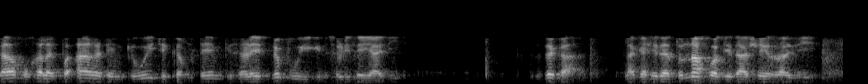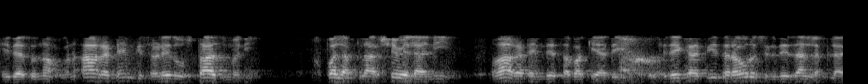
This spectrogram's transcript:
دا خو خلک په هغه ټیم کې وایي چې کم ټیم کې سړی نه پوهیږي سړی ته یادي ځکه لکه هدایت النحو کې دا شعر راځي هدایت النحو نه هغه ټیم کې سړی د استاد مني خپل پلار شوی لانی هغه ټیم دې سبق یادې چې دې کاپی تر اورو چې دې ځان لپلا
